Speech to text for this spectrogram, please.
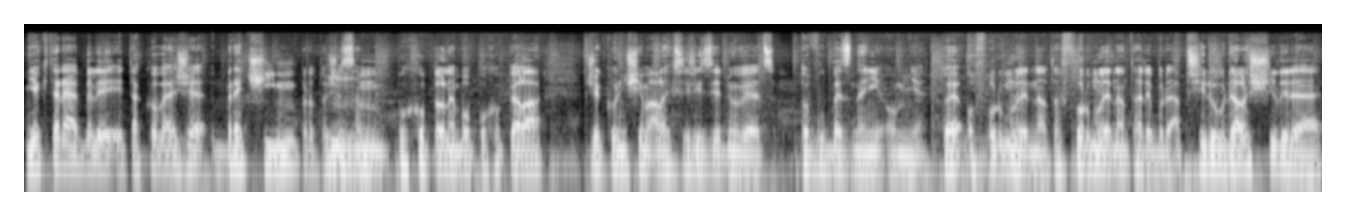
Některé byly i takové, že brečím, protože hmm. jsem pochopil nebo pochopila, že končím, ale chci říct jednu věc, to vůbec není o mně. To je o Formule 1, ta Formule 1 tady bude a přijdou další lidé,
